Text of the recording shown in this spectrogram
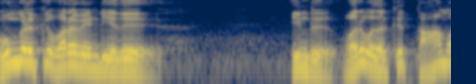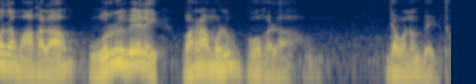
உங்களுக்கு வர வேண்டியது இன்று வருவதற்கு தாமதமாகலாம் ஒருவேளை வராமலும் போகலாம். கவனம் வேண்டும்.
